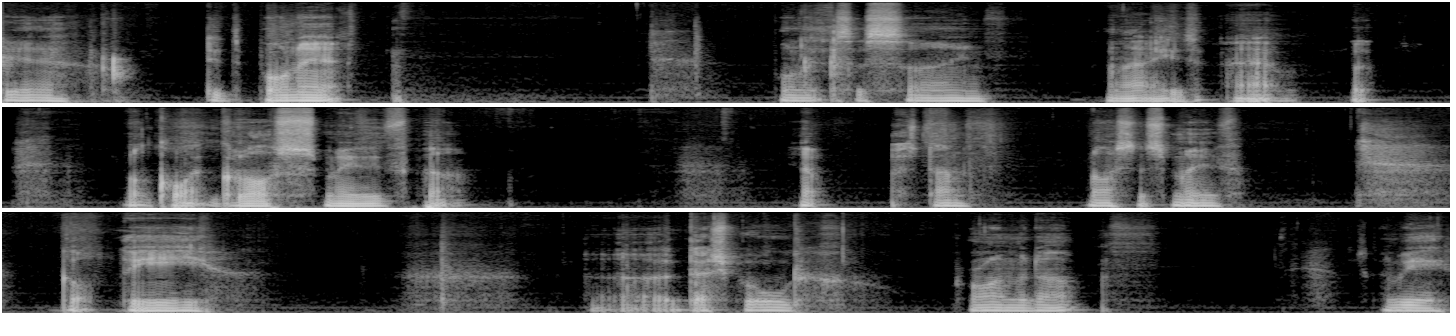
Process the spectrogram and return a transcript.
Yeah, did the bonnet. Bonnet's the same. And that is out, but not quite gloss smooth, but yep, that's done. Nice and smooth. Got the uh, dashboard primed up. It's gonna be.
